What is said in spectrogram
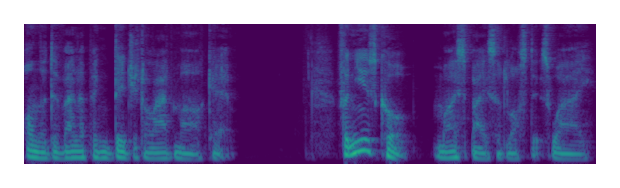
on the developing digital ad market. For News Corp, MySpace had lost its way.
